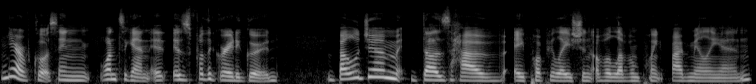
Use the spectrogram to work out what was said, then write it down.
Yeah, of course. And once again, it is for the greater good. Belgium does have a population of 11.5 million.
